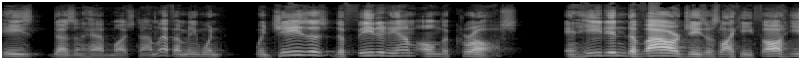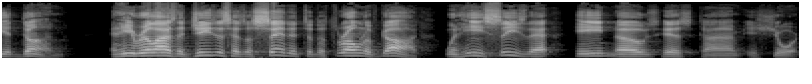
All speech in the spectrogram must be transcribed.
He doesn't have much time left. I mean, when, when Jesus defeated him on the cross, and he didn't devour Jesus like he thought he had done, and he realized that Jesus has ascended to the throne of God, when he sees that, he knows his time is short.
